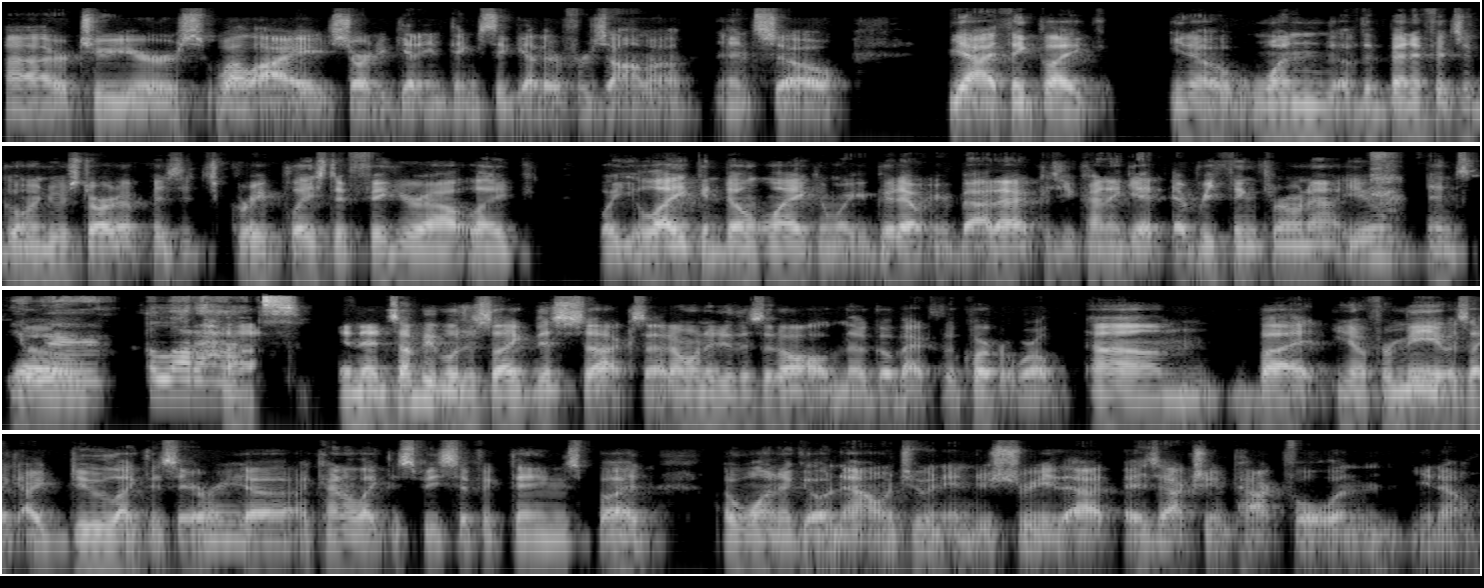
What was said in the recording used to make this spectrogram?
uh, or two years while I started getting things together for Zama. And so, yeah, I think like you know one of the benefits of going to a startup is it's a great place to figure out like what you like and don't like and what you're good at and you're bad at because you kind of get everything thrown at you. And so, you wear a lot of uh, hats. uh, and then some people just like this sucks. I don't want to do this at all. And they'll go back to the corporate world. Um, but you know for me it was like i do like this area. I kind of like the specific things but i want to go now into an industry that is actually impactful and you know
